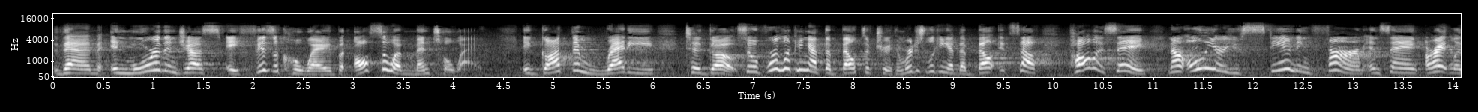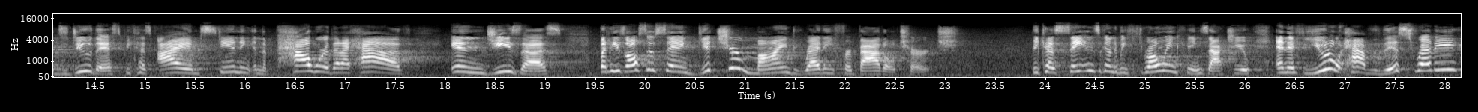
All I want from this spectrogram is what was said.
them in more than just a physical way, but also a mental way. It got them ready to go. So, if we're looking at the belt of truth and we're just looking at the belt itself, Paul is saying not only are you standing firm and saying, All right, let's do this because I am standing in the power that I have in Jesus, but he's also saying, Get your mind ready for battle, church. Because Satan's going to be throwing things at you. And if you don't have this ready,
